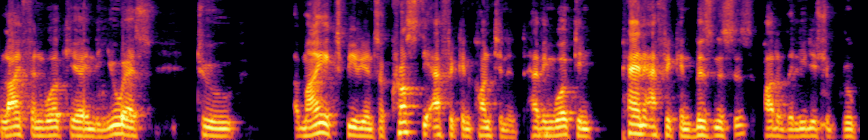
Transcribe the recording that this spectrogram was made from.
life and work here in the US to my experience across the African continent, having worked in pan African businesses, part of the leadership group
